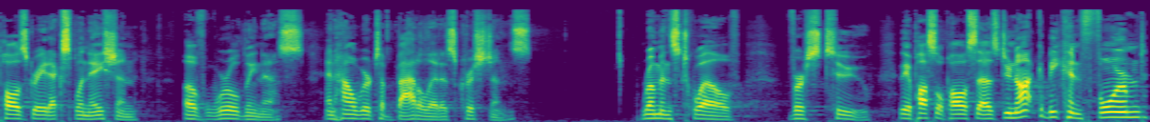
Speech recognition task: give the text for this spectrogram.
Paul's great explanation of worldliness and how we're to battle it as Christians. Romans 12, verse 2. The Apostle Paul says, Do not be conformed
